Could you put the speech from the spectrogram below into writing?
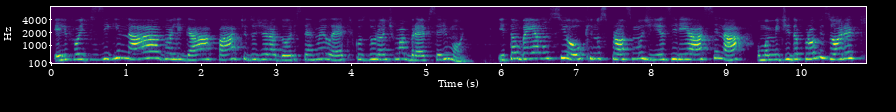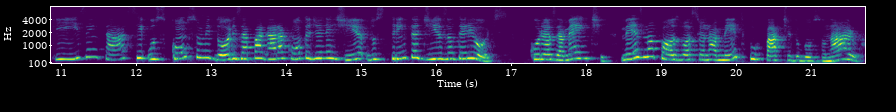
Ele foi designado a ligar parte dos geradores termoelétricos durante uma breve cerimônia. E também anunciou que nos próximos dias iria assinar uma medida provisória que isentasse os consumidores a pagar a conta de energia dos 30 dias anteriores. Curiosamente, mesmo após o acionamento por parte do Bolsonaro,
